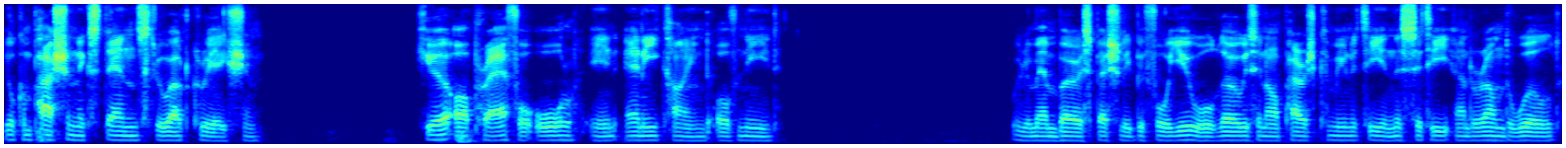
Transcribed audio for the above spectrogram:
your compassion extends throughout creation. Hear our prayer for all in any kind of need. We remember, especially before you, all those in our parish community in this city and around the world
